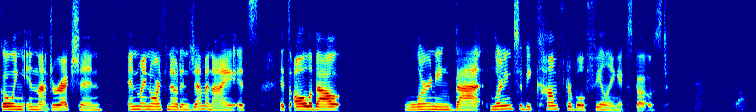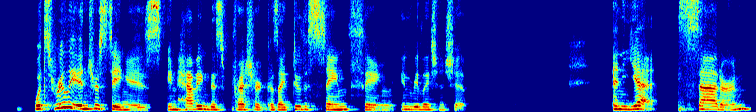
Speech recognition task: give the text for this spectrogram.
going in that direction. And my North Node in Gemini, it's it's all about learning that, learning to be comfortable feeling exposed. What's really interesting is in having this pressure, because I do the same thing in relationship. And yet, Saturn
